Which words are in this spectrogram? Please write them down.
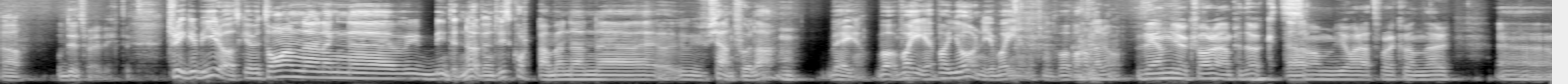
Ja. Och det tror jag är viktigt. Trigger B då? Ska vi ta en, en, en eh, inte nödvändigtvis korta, men den uh, kärnfulla vägen? Vad, vad, är, vad gör ni? Vad är ni för något? Vad, vad handlar det om? Det är en mjukvara, en produkt Ja. som gör att våra kunder eh,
